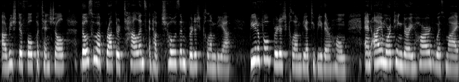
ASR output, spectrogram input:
uh, reach their full potential. Those who have brought their talents and have chosen British Columbia beautiful British Columbia to be their home. And I am working very hard with my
